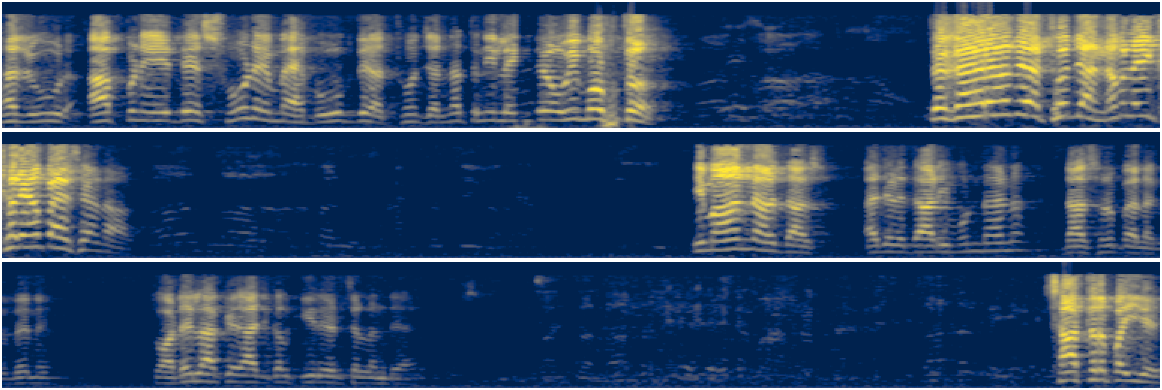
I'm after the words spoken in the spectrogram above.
حضور اپنے ایڈے سونے محبوب دے ہاتھوں جنت نہیں لیں وہ بھی مفت۔ غیران دے ہاتھوں جانم لے کھڑے ہاں پیسے نال۔ ایمان نال دس، آ جڑے داڑی مننا نا، دس روپے لگتے ہیں تے علاقے اج کل کی ریٹ چلن دیا سات روپیے۔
